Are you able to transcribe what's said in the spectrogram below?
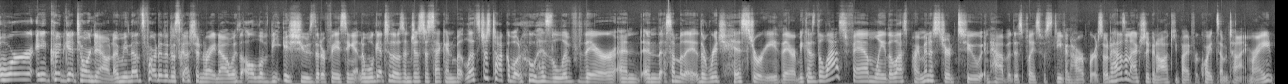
or it could get torn down. I mean, that's part of the discussion right now with all of the issues that are facing it. And we'll get to those in just a second. But let's just talk about who has lived there and, and some of the, the rich history there. Because the last family, the last prime minister to inhabit this place was Stephen Harper. So it hasn't actually been occupied for quite some time, right?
